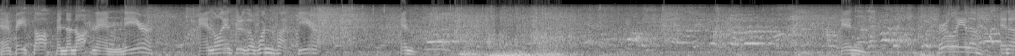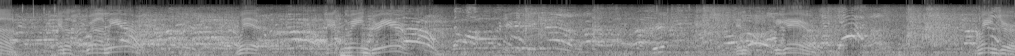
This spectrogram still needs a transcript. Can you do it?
And face off in the Norton end here. And the Lancers are one puck here. And and early in a in a in a scrum here with Jack the Ranger here and Giguere Ranger.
